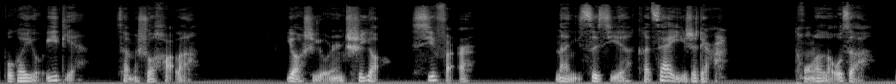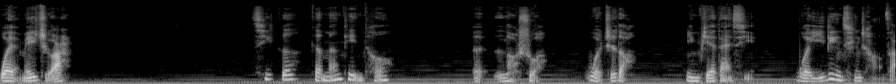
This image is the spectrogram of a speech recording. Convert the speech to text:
不过有一点，咱们说好了，要是有人吃药吸粉儿，那你自己可在意着点儿。捅了娄子，我也没辙。七哥赶忙点头：“呃，老叔，我知道。”您别担心，我一定清场子。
